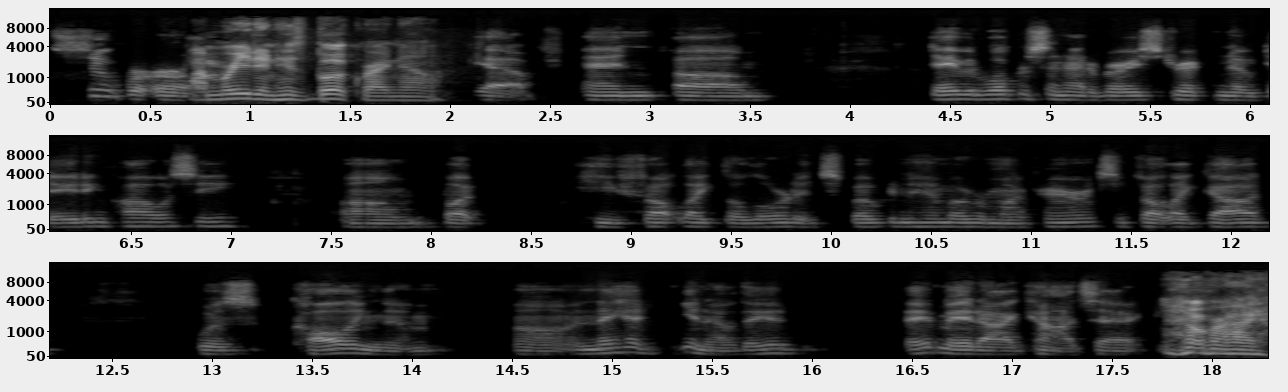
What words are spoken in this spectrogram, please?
Super early. I'm reading his book right now. Yeah, and um, David Wilkerson had a very strict no dating policy, um, but he felt like the Lord had spoken to him over my parents and felt like God was calling them. Uh, and they had, you know, they had they had made eye contact. right.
